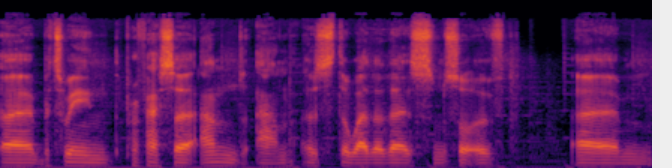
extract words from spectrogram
uh, between the professor and Anne as to whether there's some sort of um,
